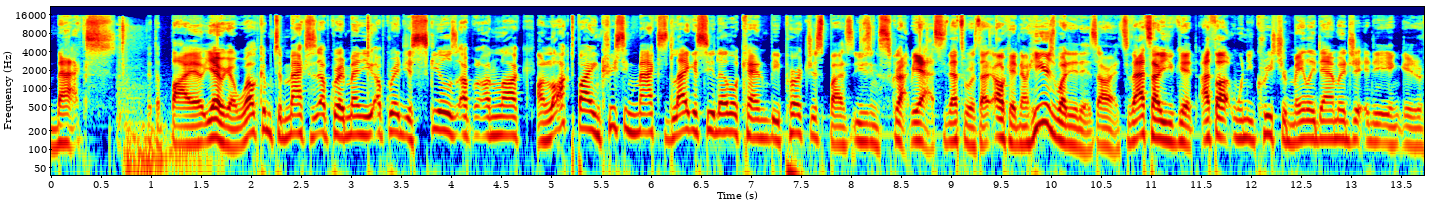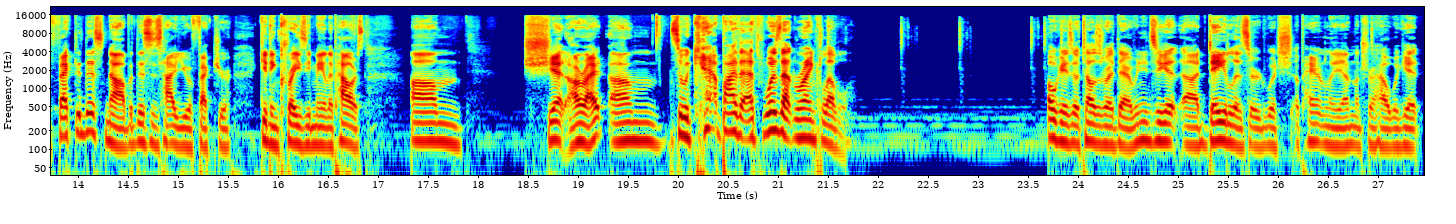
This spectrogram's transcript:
Max at the bio. Yeah, we go. Welcome to Max's upgrade menu. Upgrade your skills up unlock unlocked by increasing Max's legacy level can be purchased by using scrap. Yeah, see that's what it's like. Okay, now here's what it is. All right, so that's how you get. I thought when you increased your melee damage, it, it, it affected this. Nah, but this is how you affect your getting crazy melee powers. Um, shit. All right. Um, so we can't buy that. What is that rank level? Okay, so it tells us right there. We need to get uh, Day Lizard, which apparently I'm not sure how we get.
